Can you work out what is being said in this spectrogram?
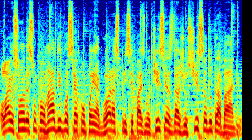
Olá, eu sou Anderson Conrado e você acompanha agora as principais notícias da Justiça do Trabalho.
